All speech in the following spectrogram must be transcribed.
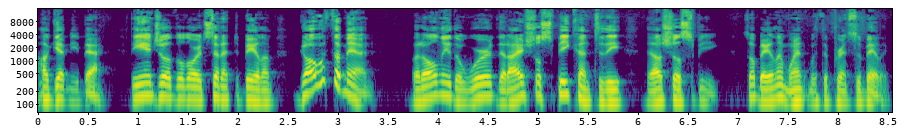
I'll get me back. The angel of the Lord said unto Balaam, Go with the men, but only the word that I shall speak unto thee, thou shalt speak. So Balaam went with the prince of Balak.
